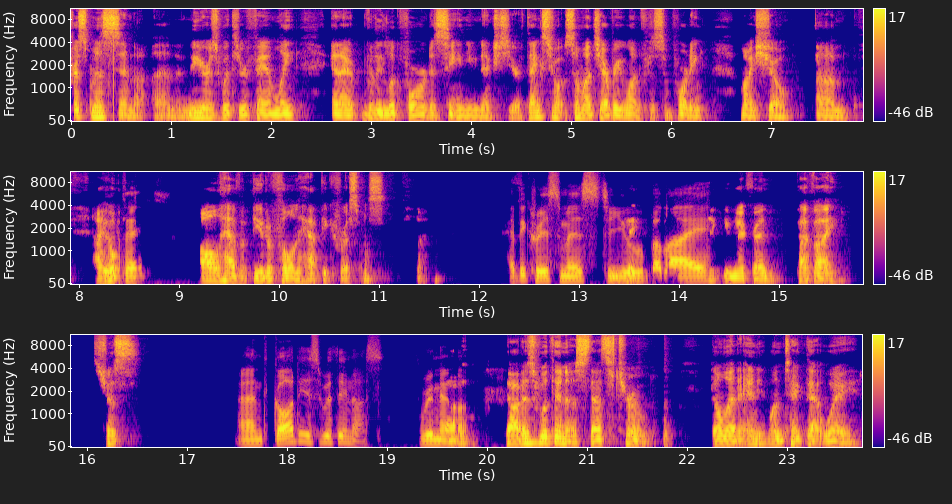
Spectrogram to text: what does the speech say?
Christmas and, and New Year's with your family. And I really look forward to seeing you next year. Thanks so, much, everyone, for supporting my show. Um, I hope Thanks. all have a beautiful and happy Christmas. Happy Christmas to you. Bye bye. Thank you, my friend. Bye bye. It's just And God is within us. Remember. God is within us. That's true. Don't let anyone take that way.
